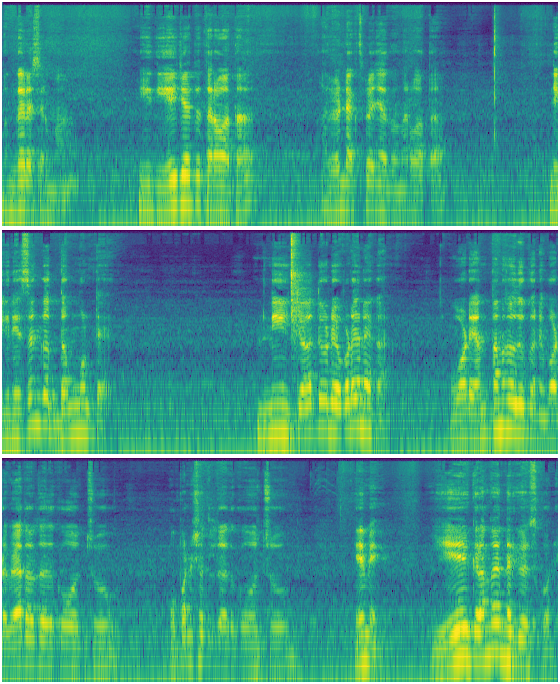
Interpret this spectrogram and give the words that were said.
బంగారే శర్మ నీది ఏ జాతి తర్వాత అవన్నీ ఎక్స్ప్లెయిన్ చేద్దాం తర్వాత. నీకు నిజంగా దమ్ముంటే నీ జాతుడు ఎవడైనా కానీ వాడు ఎంత చదువుకొని వాడు వేదాలు చదువుకోవచ్చు ఉపనిషత్తులు చదువుకోవచ్చు. ఏమి? ఏ గ్రంథం నెరవేర్చుకొని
